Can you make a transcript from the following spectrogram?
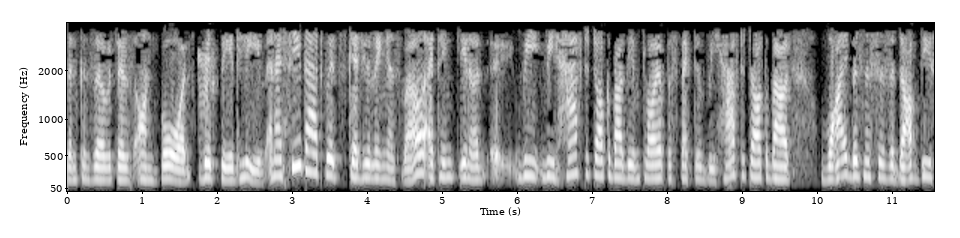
and conservatives on board with paid leave. And I see that with scheduling as well. I think, you know, we, we have to talk about the employer perspective. We have to talk about why businesses adopt these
